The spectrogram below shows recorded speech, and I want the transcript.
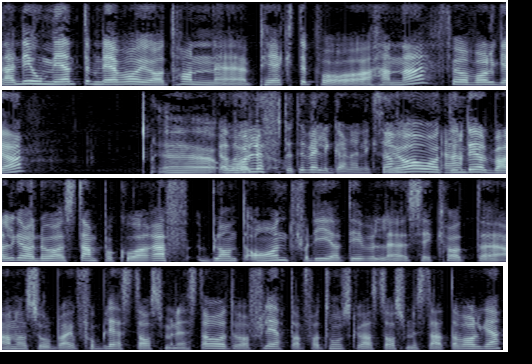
Nei, Det hun mente med det, var jo at han eh, pekte på henne før valget. Eh, Ja, det var løftet til velgerne, liksom. ja, og at Ja. en del velgere da har stemt på KrF bl.a. fordi at de ville sikre at eh, Erna Solberg forble statsminister, og at det var flertall for at hun skulle være statsminister etter valget.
